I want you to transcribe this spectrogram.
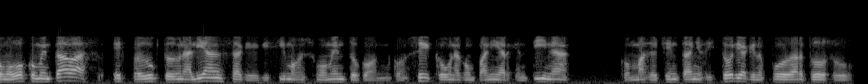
como vos comentabas, es producto de una alianza que, hicimos en su momento con, SECO, una compañía argentina con más de 80 años de historia que nos pudo dar todo su,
